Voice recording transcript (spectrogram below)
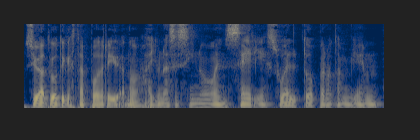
Ciudad Gótica está podrida, ¿no? Hay un asesino en serie suelto, pero también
